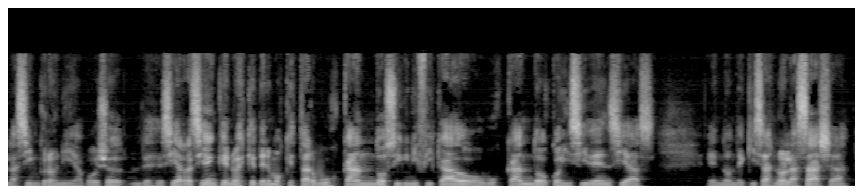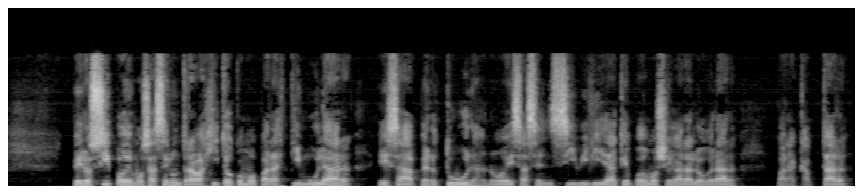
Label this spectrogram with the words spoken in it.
la sincronía, porque yo les decía recién que no es que tenemos que estar buscando significado o buscando coincidencias en donde quizás no las haya, pero sí podemos hacer un trabajito como para estimular esa apertura, ¿no? esa sensibilidad que podemos llegar a lograr para captar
